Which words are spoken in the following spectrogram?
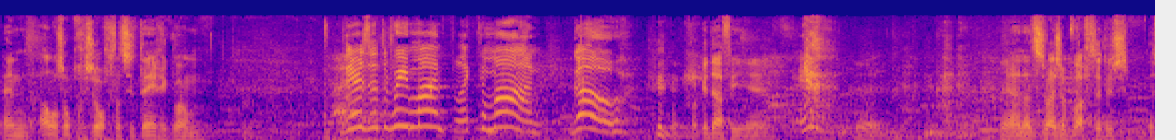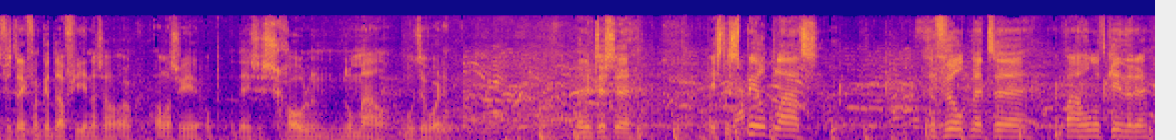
en alles opgezocht dat ze tegenkwam. There's a three month. Like come on, go. Voor Gaddafi, ja. Yeah. yeah. Ja, dat is waar ze op wachten. Dus het vertrek van Gaddafi. En dan zal ook alles weer op deze scholen normaal moeten worden. En intussen is de speelplaats gevuld met uh, een paar honderd kinderen.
